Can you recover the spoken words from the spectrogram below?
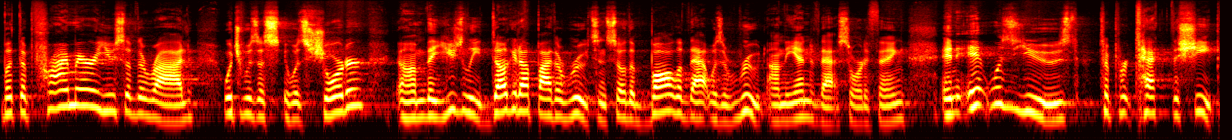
but the primary use of the rod, which was a, it was shorter, um, they usually dug it up by the roots, and so the ball of that was a root on the end of that sort of thing, and it was used to protect the sheep.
